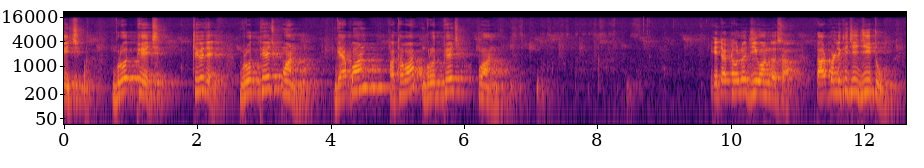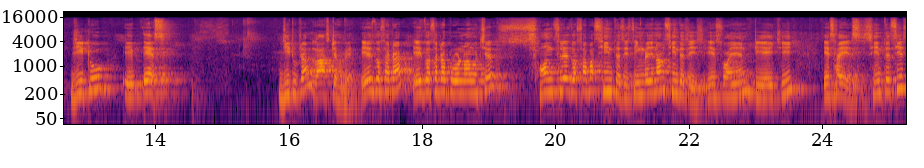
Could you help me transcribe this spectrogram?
H growth phase, ঠিক আছে? Growth phase one, gap one অথবা গ্রোথ ফেজ ওয়ান। এটা একটা হলো জি ওয়ান দশা। তারপর লিখেছি G two G two S G টুটা লাস্টে হবে। এস দশাটা এই দশাটা পুরো নাম হচ্ছে সংশ্লেষ দশা বা সিনথেসিস ইংরেজি নাম synthesis S Y N T H E S I S synthesis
